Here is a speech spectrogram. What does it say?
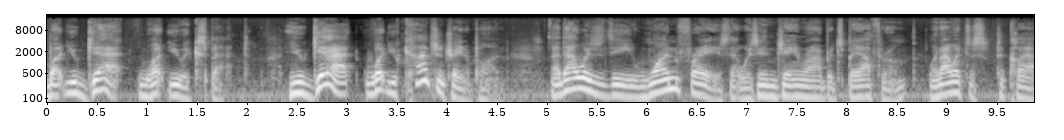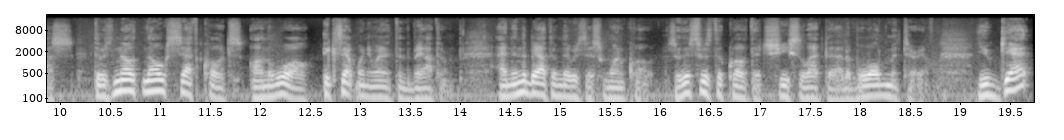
But you get what you expect. You get what you concentrate upon. Now, that was the one phrase that was in Jane Roberts' bathroom. When I went to, to class, there was no, no Seth quotes on the wall except when you went into the bathroom. And in the bathroom, there was this one quote. So, this was the quote that she selected out of all the material. You get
